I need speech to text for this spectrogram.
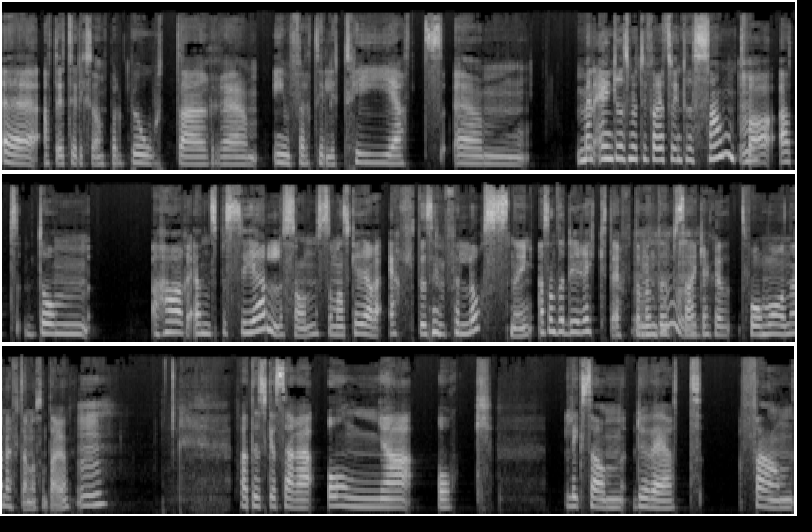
eh, att det till exempel botar eh, infertilitet. ehm. men en grej som jag tyckte var rätt så intressant var att de har en speciell sån som man ska göra efter sin förlossning. Alltså inte direkt efter men typ så här, kanske två månader efter. Och sånt där. Mm. För att det ska så här, ånga och liksom, du vet, fan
